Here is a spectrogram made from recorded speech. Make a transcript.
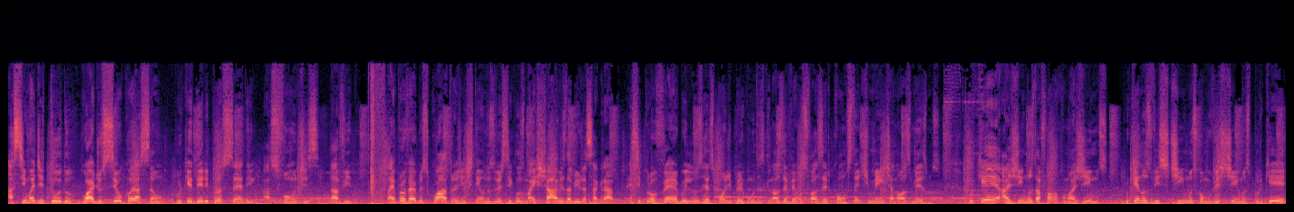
Acima de tudo, guarde o seu coração, porque dele procedem as fontes da vida. Lá em Provérbios 4, a gente tem um dos versículos mais chaves da Bíblia Sagrada. Esse provérbio, ele nos responde perguntas que nós devemos fazer constantemente a nós mesmos. Por que agimos da forma como agimos? Por que nos vestimos como vestimos? Por que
